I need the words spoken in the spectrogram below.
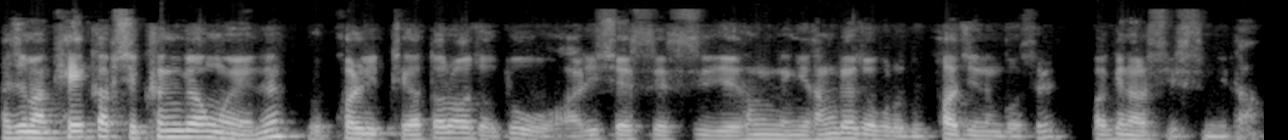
하지만 K 값이 큰 경우에는 로컬리티가 떨어져도 REC SSD의 성능이 상대적으로 높아지는 것을 확인할 수 있습니다.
